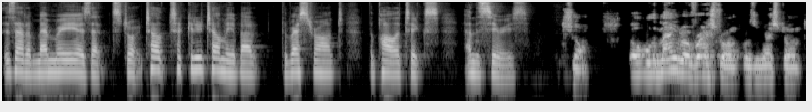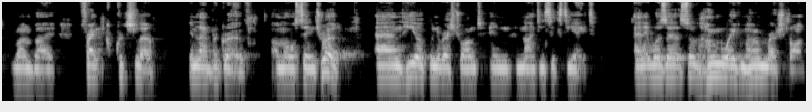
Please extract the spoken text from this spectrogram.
Is that a memory? Is that story? Tell, t- can you tell me about the restaurant, the politics, and the series? Sure. Well, the Mangrove Restaurant was a restaurant run by Frank Critchlow in Ladbroke Grove on All Saints Road. And he opened a restaurant in 1968 and it was a sort of home away from home restaurant.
